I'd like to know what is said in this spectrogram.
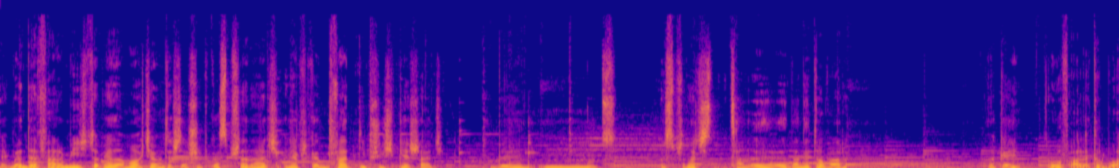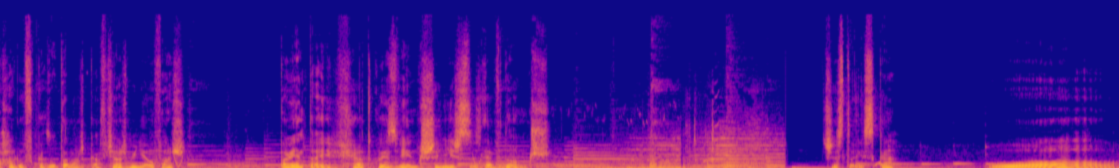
Jak będę farmić, to wiadomo, chciałbym też to szybko sprzedać, a na przykład dwa dni przyspieszać, by móc sprzedać dany towar. Okej, uf, ale to była charówka, złota rączka. Wciąż mi nie ufasz? Pamiętaj, w środku jest większy niż z zewnątrz. Trzy stoiska? Wow,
